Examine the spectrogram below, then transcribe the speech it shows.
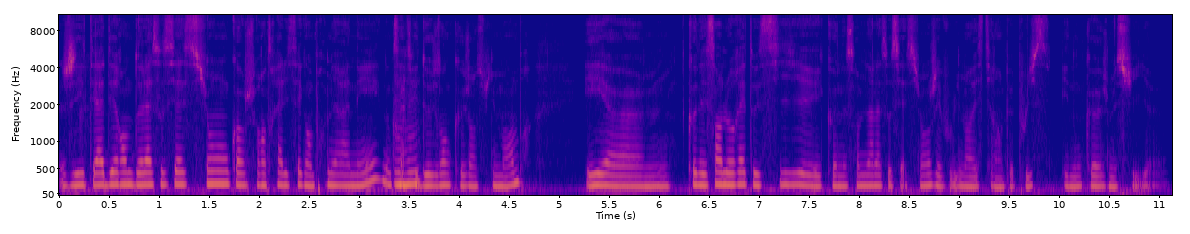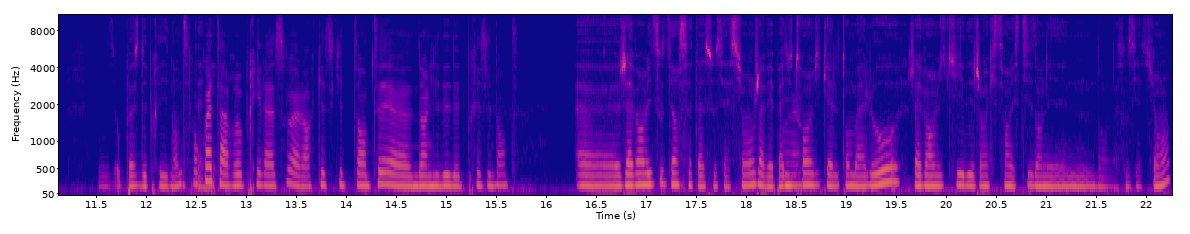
J'ai été adhérente de l'association quand je suis rentrée à l'ISEG en première année, donc ça Mhm. fait deux ans que j'en suis membre. Et euh, connaissant Laurette aussi et connaissant bien l'association, j'ai voulu m'investir un peu plus. Et donc, euh, je me suis mise au poste de présidente. Pourquoi tu as repris l'assaut? Alors, qu'est-ce qui te tentait dans l'idée d'être présidente? J'avais envie de soutenir cette association. J'avais pas Ouais. du tout envie qu'elle tombe à l'eau. J'avais envie qu'il y ait des gens qui s'investissent dans l'association.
